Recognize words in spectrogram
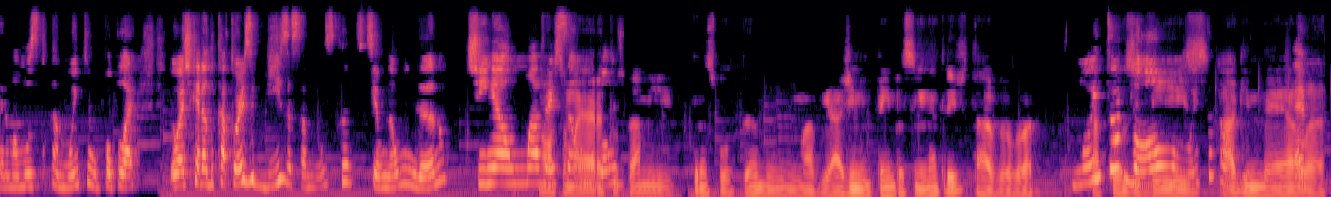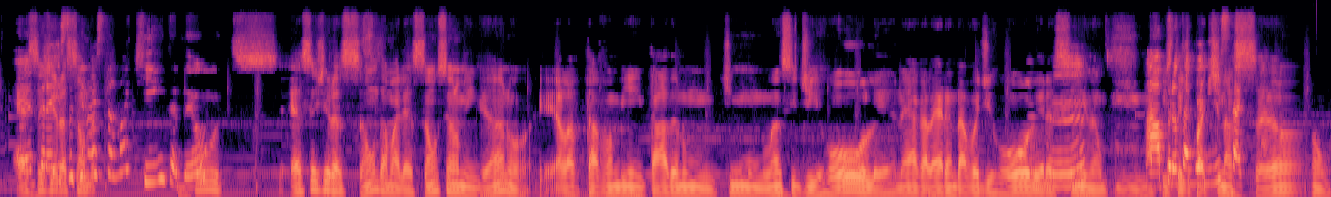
era uma música muito popular. Eu acho que era do 14 Bis essa música, se eu não me engano. Tinha uma Nossa, versão Mayara, Bom tu tá me transportando em uma viagem no tempo assim inacreditável agora. Muito 14 bom, bis, muito bom. Agnella, É essa pra geração isso que nós estamos aqui, entendeu? Putz, essa geração da Malhação, se eu não me engano, ela tava ambientada num. Tinha um lance de roller, né? A galera andava de roller, Uhum. assim, numa A pista de patinação.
